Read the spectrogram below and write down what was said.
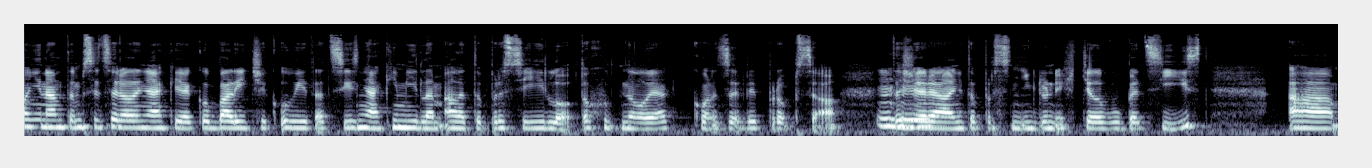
oni nám tam sice dali nějaký jako balíček uvítací s nějakým jídlem, ale to prostě jídlo, to chutnalo jak konzervy pro psa. Mm-hmm. Takže reálně to prostě nikdo nechtěl vůbec jíst. A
